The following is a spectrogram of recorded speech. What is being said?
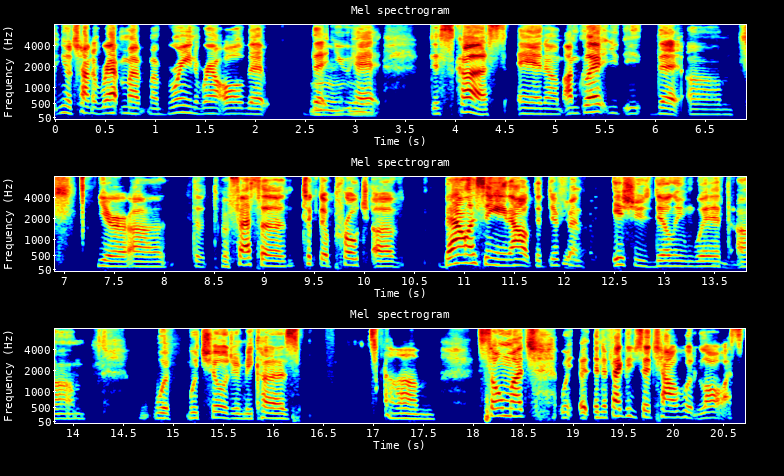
you know, trying to wrap my, my brain around all that that you Mhm. had discussed. And um, I'm glad you, that um, your uh, the, the professor took the approach of balancing it out the different issues dealing with Mhm. um, with with children because um, so much when- and the fact that you said childhood loss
